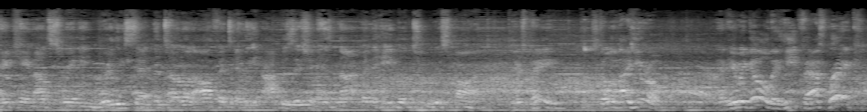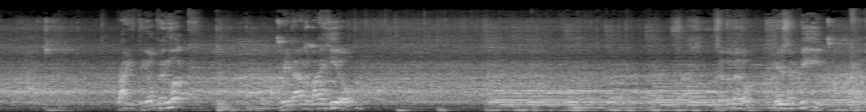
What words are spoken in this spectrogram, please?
They came out swinging, really set the tone on offense, and the opposition has not been able to respond. Here's Payne. Stolen by Herro. And here we go. The Heat fast break. Right, the open look. Rebounded by Hield. To the middle. Here's a Embiid.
